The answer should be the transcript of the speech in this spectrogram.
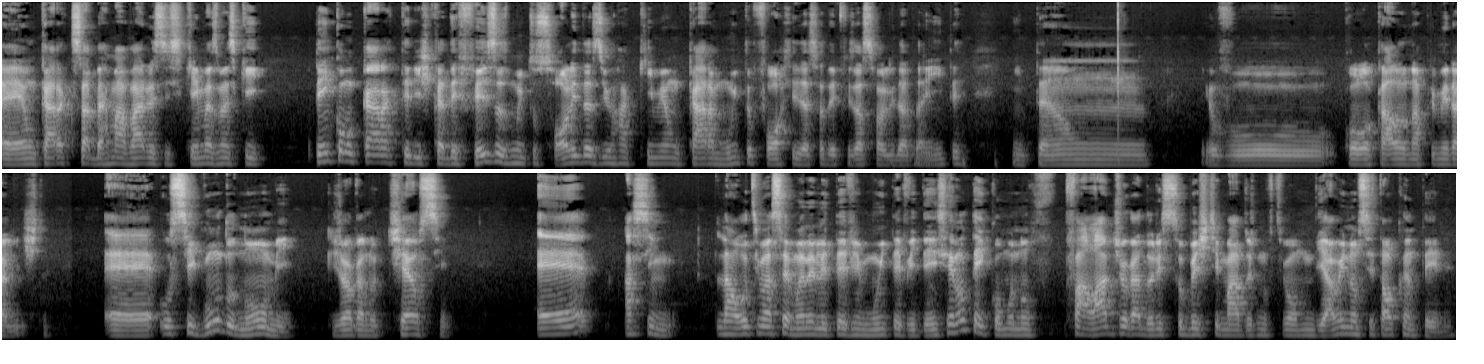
É um cara que sabe armar vários esquemas, mas que tem como característica defesas muito sólidas e o Hakimi é um cara muito forte dessa defesa sólida da Inter, então eu vou colocá-lo na primeira lista. É, o segundo nome que joga no Chelsea é, assim, na última semana ele teve muita evidência, não tem como não falar de jogadores subestimados no futebol mundial e não citar o Kanté, né?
